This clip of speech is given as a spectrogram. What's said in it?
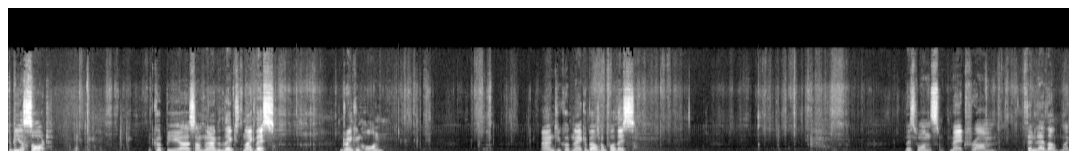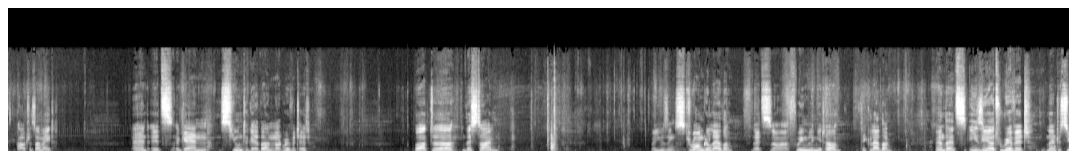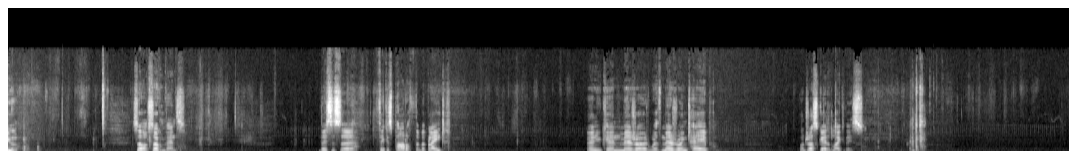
to be a sword. It could be uh, something like, like this. Drinking horn. And you could make a belt loop for this. This one's made from thin leather, like the pouches I made. And it's again sewn together, not riveted. But uh, this time we're using stronger leather. That's uh, 3 millimeter thick leather. And that's easier to rivet than to sew. So, circumference. This is the thickest part of the blade. And you can measure it with measuring tape or just get it like this.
